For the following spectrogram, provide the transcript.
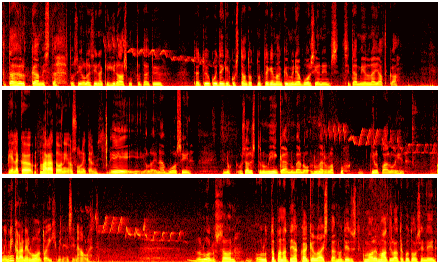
tätä hölkkäämistä. Tosi olen siinäkin hidas, mutta täytyy, täytyy kuitenkin, kun sitä on tottunut tekemään kymmeniä vuosia, niin sit sitä mielellään jatkaa. Vieläkö maratoni on suunnitelmissa? Ei, ei ole enää vuosiin. En ole osallistunut mihinkään numero, numerolappukilpailuihin. No niin minkälainen luontoihminen sinä olet? No, luonnossa on ollut tapana tehdä kaikenlaista. No tietysti kun mä olen maatilalta kotoisin, niin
